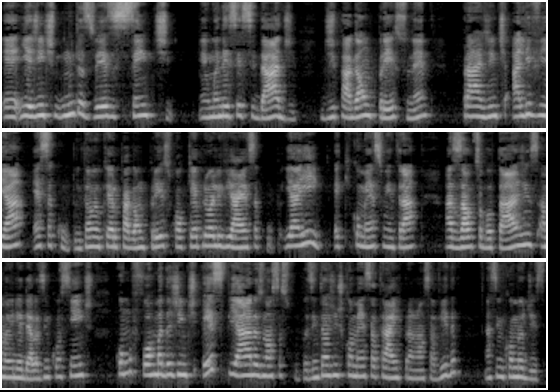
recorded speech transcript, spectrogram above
é, e a gente muitas vezes sente é, uma necessidade de pagar um preço, né? para a gente aliviar essa culpa. Então eu quero pagar um preço qualquer para eu aliviar essa culpa. E aí é que começam a entrar as autossabotagens, a maioria delas inconscientes, como forma da gente espiar as nossas culpas. Então a gente começa a atrair para a nossa vida, assim como eu disse,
